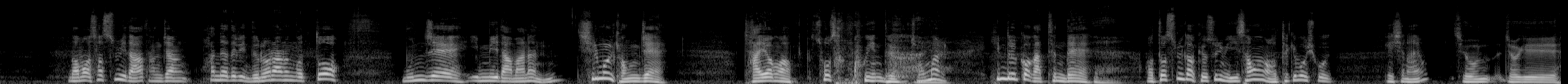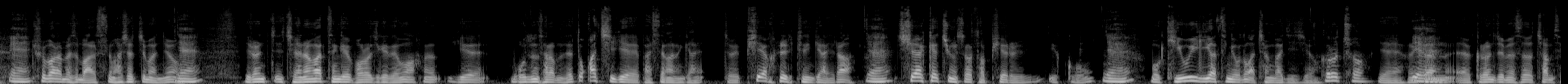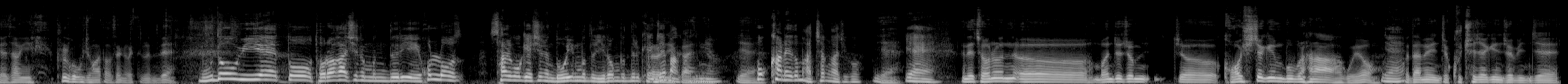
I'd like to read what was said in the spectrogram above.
넘어섰습니다. 당장 환자들이 늘어나는 것도 문제입니다만은 실물 경제, 자영업, 소상공인들 정말 힘들 것 같은데 예. 어떻습니까? 교수님 이 상황을 어떻게 보시고 계시나요? 지금 저기 예. 출발하면서 말씀하셨지만요. 예. 이런 재난 같은 게 벌어지게 되면 한- 이게 모든 사람들한테 똑같이 이게 발생하는 게 아니, 저 피해를 입히는 게 아니라 예. 취약계층일수록 더 피해를 입고 예. 뭐 기후 위기 같은 경우도 마찬가지죠. 그렇죠. 예, 그러니까 예, 그런 점에서 참 세상이 불공정하다고 생각이 드는데 무더위에 또 돌아가시는 분들이 홀로 살고 계시는 노인분들 이런 분들이 굉장히 그러니까요. 많거든요. 예. 혹한에도 마찬가지고. 예. 예. 근데 저는 어 먼저 좀 저 거시적인 부분 하나 하고요. 예. 그다음에 이제 구체적인 좀 이제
